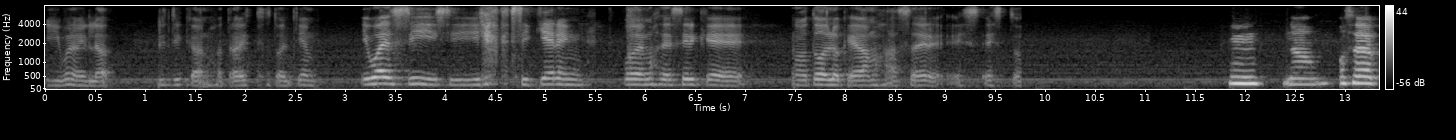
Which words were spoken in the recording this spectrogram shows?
y bueno, y la crítica nos atraviesa todo el tiempo. Igual sí, sí, si quieren, podemos decir que no todo lo que vamos a hacer es esto. Mm, no, o sea,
